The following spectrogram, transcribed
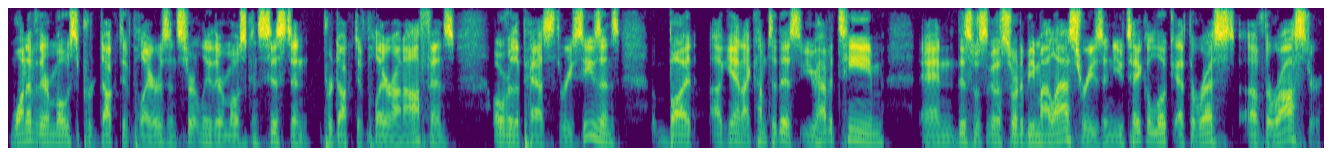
one of their most productive players and certainly their most consistent productive player on offense over the past three seasons. But again, I come to this: you have a team, and this was going to sort of be my last reason. You take a look at the rest of the roster,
